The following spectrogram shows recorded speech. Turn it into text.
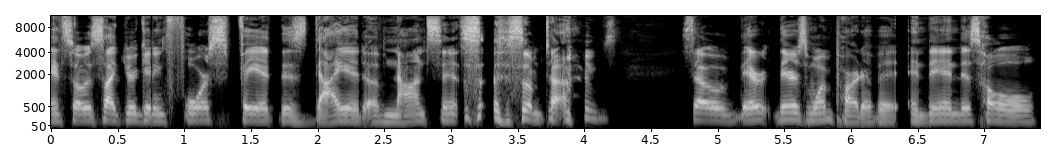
And so it's like you're getting force fed this diet of nonsense sometimes. So there there's one part of it. And then this whole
